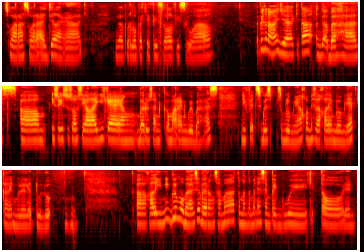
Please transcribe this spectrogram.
suara-suara aja lah ya, nggak perlu pakai visual-visual. Tapi tenang aja, kita nggak bahas um, isu-isu sosial lagi kayak yang barusan kemarin gue bahas di feeds gue sebelumnya. Kalau misalnya kalian belum lihat, kalian boleh lihat dulu. uh, kali ini gue mau bahasnya bareng sama teman-teman SMP gue gitu dan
